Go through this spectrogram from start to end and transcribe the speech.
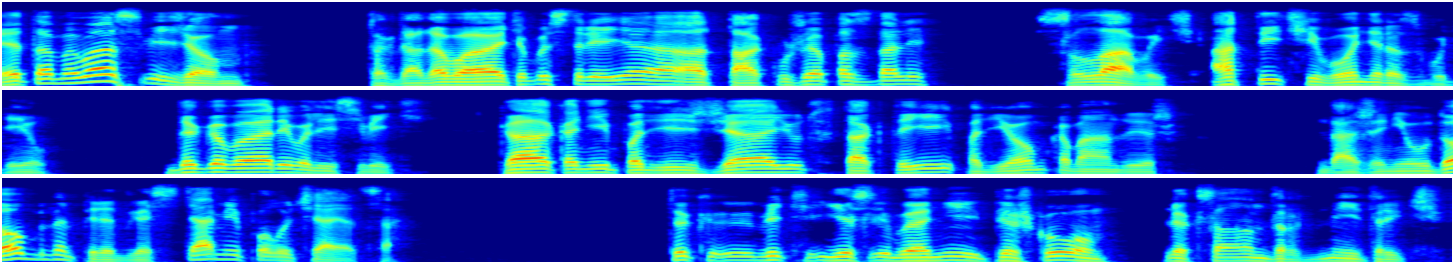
это мы вас везем? Тогда давайте быстрее, а так уже опоздали. Славыч, а ты чего не разбудил? Договаривались ведь. Как они подъезжают, так ты подъем командуешь. Даже неудобно перед гостями получается. Так э, ведь если бы они пешком, Александр Дмитриевич?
